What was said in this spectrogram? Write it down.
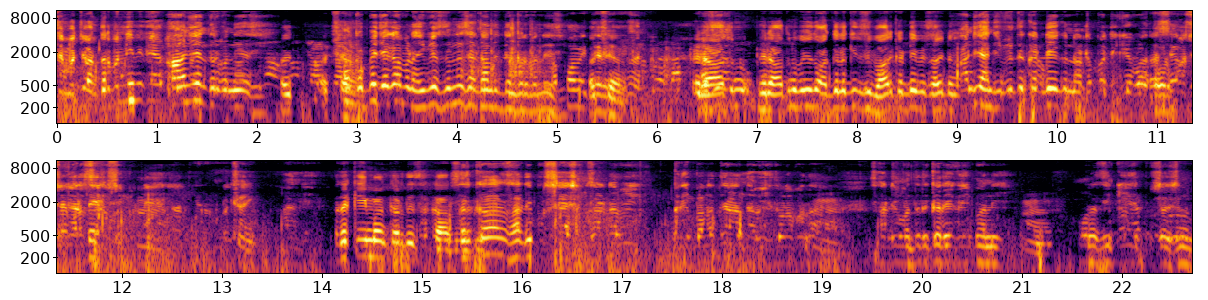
ਇੱਥੇ ਮੱਝਾਂ ਅੰਦਰ ਬੰਨੀ ਵੀ ਦੀਆਂ ਹਾਂਜੀ ਅੰਦਰ ਬੰਨੇ ਸੀ। ਅੱਛਾ। ਗੱਬੇ ਜਗ੍ਹਾ ਬਣਾਈ ਵੀ ਅਸੀਂ ਸਾਡਾਂ ਦੇ ਡੰਗਰ ਬੰਨੇ ਸੀ। ਅੱਛਾ। ਫਿਰ ਰਾਤ ਨੂੰ ਫਿਰ ਰਾਤ ਨੂੰ ਵੀ ਜਦੋਂ ਅੱਗ ਲੱਗੀ ਤੁਸੀਂ ਬਾਹਰ ਕੱਢੇ ਫਿਰ ਸਾਰੇ ਡੰਗਰ? ਹਾਂਜੀ ਹਾਂਜੀ ਫਿਰ ਤੇ ਕੱਢੇ ਇੱਕ ਨੱਠ ਭੱਜ ਕੇ ਪਾਸੇ ਅੱਛਾ ਜੀ। ਅੱਛਾ ਕੀ ਮੰਗ ਕਰਦੇ ਸਰਕਾਰ ਤੋਂ? ਸਰਕਾਰ ਸਾਡੇ ਪ੍ਰਸ਼ਾਸਨ ਸਾਡਾ ਵੀ ਗਰੀਬਾਂ ਦਾ ਧਿਆਨ ਦੇਵੇ ਥੋੜਾ ਬਹੁਤਾ। ਸਾਡੀ ਮਦਦ ਕਰੇ ਗਰੀਬਾਂ ਦੀ। ਹੂੰ। ਹੋਰ ਅਸੀਂ ਕੀ ਪ੍ਰਸ਼ਾਸਨ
